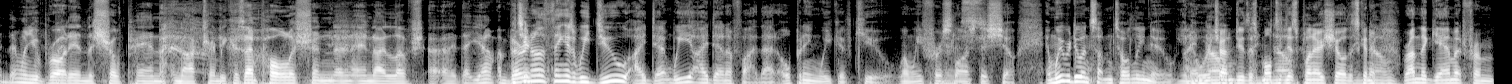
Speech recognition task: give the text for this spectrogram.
And then when you brought in the Chopin nocturne, because I'm Polish and and, and I love, uh, uh, yeah, I'm very. But you know the thing is, we do ident- we identify that opening week of Q when we first launched this show, and we were doing something totally new. You I know, we are trying to do this I know, multidisciplinary show that's going to run the gamut from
